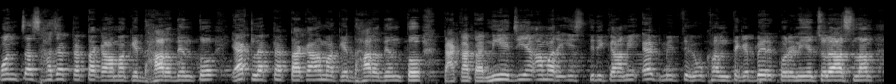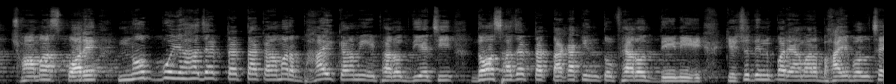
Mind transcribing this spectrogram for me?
পঞ্চাশ হাজারটা টাকা আমাকে ধার দেন তো। এক লাখটা টাকা আমাকে ধার দেন তো। টাকাটা নিয়ে গিয়ে আমার স্ত্রীকে আমি অ্যাডমিট থেকে ওখান থেকে বের করে নিয়ে চলে আসলাম। ছ মাস পরে নব্বই হাজারটা টাকা আমার ভাইকে আমি ফেরত দিয়েছি। দশ হাজারটা টাকা কিন্তু ফেরত দিইনি। কিছুদিন পরে আমার ভাই বলছে,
